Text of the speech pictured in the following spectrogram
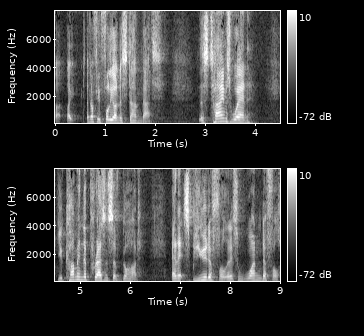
I, I, I don't know if you fully understand that. There's times when you come in the presence of God and it's beautiful and it's wonderful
